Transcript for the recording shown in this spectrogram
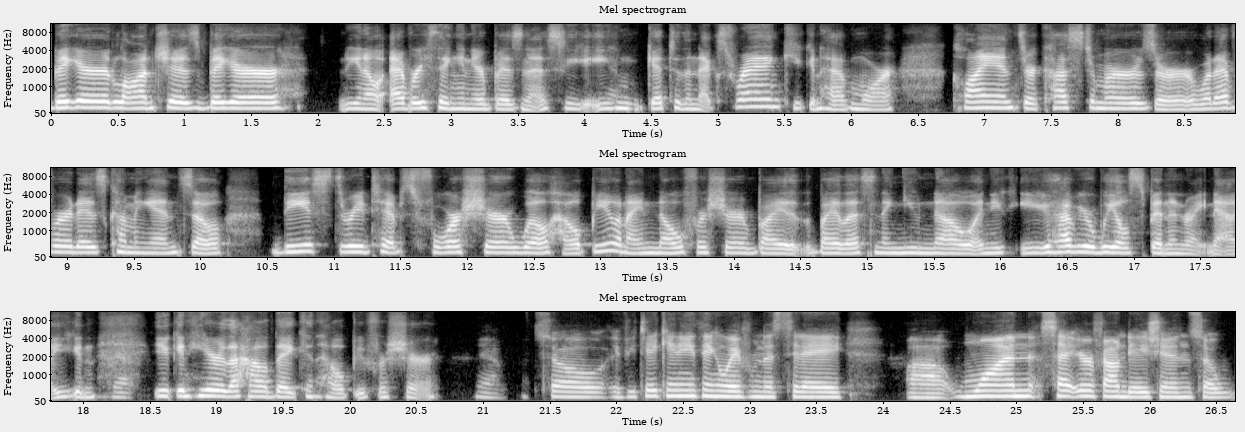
bigger launches bigger you know everything in your business. You, you can get to the next rank. You can have more clients or customers or whatever it is coming in. So these three tips for sure will help you and i know for sure by by listening you know and you you have your wheels spinning right now. You can yeah. you can hear the how they can help you for sure. Yeah. So if you take anything away from this today uh one set your foundation. So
